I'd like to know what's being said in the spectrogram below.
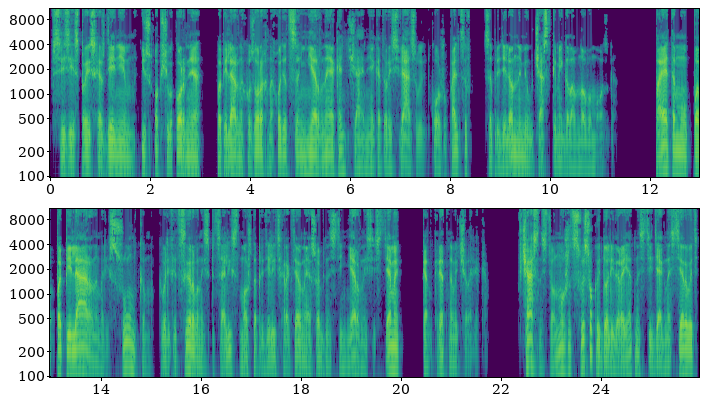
В связи с происхождением из общего корня в папиллярных узорах находятся нервные окончания, которые связывают кожу пальцев с определенными участками головного мозга. Поэтому по папиллярным рисункам квалифицированный специалист может определить характерные особенности нервной системы конкретного человека. В частности, он может с высокой долей вероятности диагностировать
